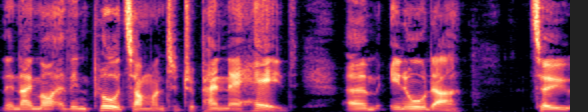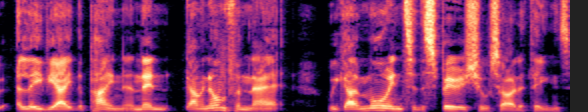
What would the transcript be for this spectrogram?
then they might have implored someone to trepan their head um, in order to alleviate the pain. And then going on from that, we go more into the spiritual side of things.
